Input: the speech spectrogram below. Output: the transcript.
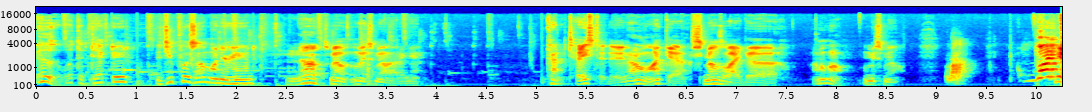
Ew, what the dick, dude? Did you put something on your hand? No. Smell it. Let me smell that again. Kind of taste it, dude. I don't like that. smells like, uh, I don't know. Let me smell. What the?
